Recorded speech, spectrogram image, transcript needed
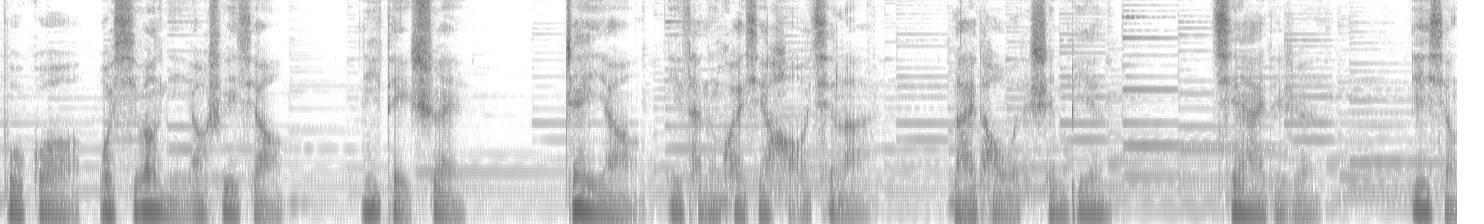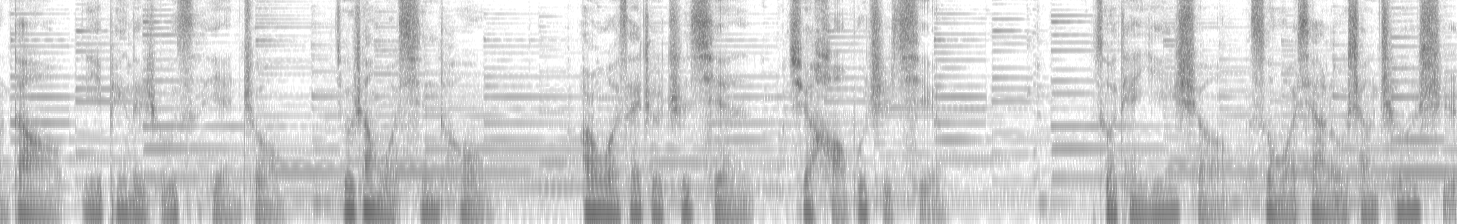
不过，我希望你要睡觉，你得睡。这样你才能快些好起来，来到我的身边，亲爱的人。一想到你病得如此严重，就让我心痛，而我在这之前却毫不知情。昨天医生送我下楼上车时，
